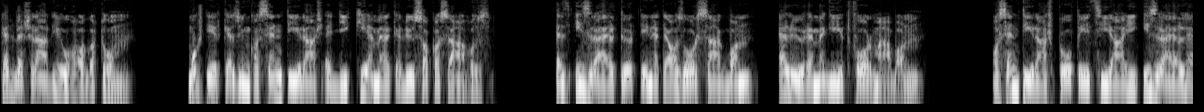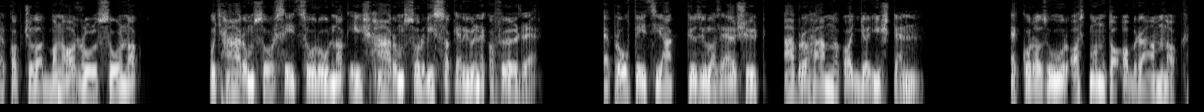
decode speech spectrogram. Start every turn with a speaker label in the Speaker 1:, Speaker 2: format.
Speaker 1: Kedves rádióhallgatóm! Most érkezünk a Szentírás egyik kiemelkedő szakaszához. Ez Izrael története az országban, előre megírt formában. A Szentírás proféciái Izraellel kapcsolatban arról szólnak, hogy háromszor szétszóródnak és háromszor visszakerülnek a földre. E proféciák közül az elsőt Ábrahámnak adja Isten. Ekkor az Úr azt mondta Abrámnak,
